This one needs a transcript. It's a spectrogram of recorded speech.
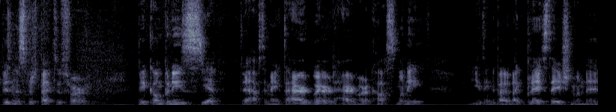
business perspective for big companies, Yeah. they have to make the hardware. The hardware costs money. You think about like PlayStation when they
